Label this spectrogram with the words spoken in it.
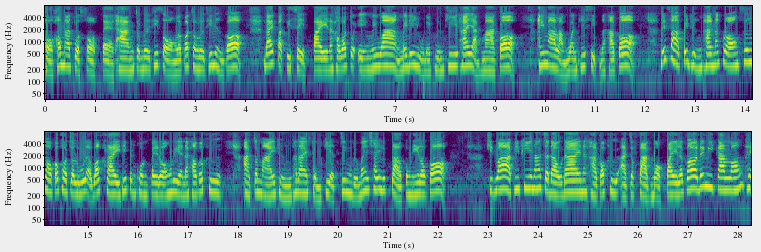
ขอเข้ามาตรวจสอบแต่ทางจำเลยที่ 2 แล้วก็จำเลยที่ 1 ก็ได้ปฏิเสธไปนะคะ ว่าตัวเองไม่ว่างไม่ได้อยู่ในพื้นที่ถ้าอยากมาก็ให้มาหลังวันที่ 10 นะคะก็ ได้ฝากไปถึงทางนักร้อง ซึ่งเราก็พอจะรู้แหละว่าใครที่เป็นคนไปร้องเรียนนะคะ ก็คืออาจจะหมายถึงทนายสมเกียรติจริง หรือไม่ใช่หรือเปล่าตรงนี้เราก็คิดว่าพี่ๆน่าจะเดาได้นะคะ ก็คืออาจจะฝากบอกไป แล้วก็ได้มีการร้องเพล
